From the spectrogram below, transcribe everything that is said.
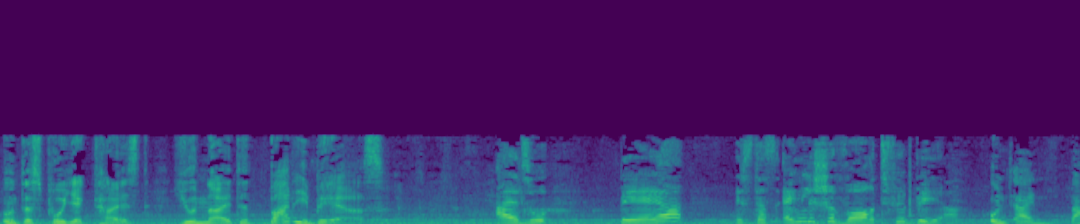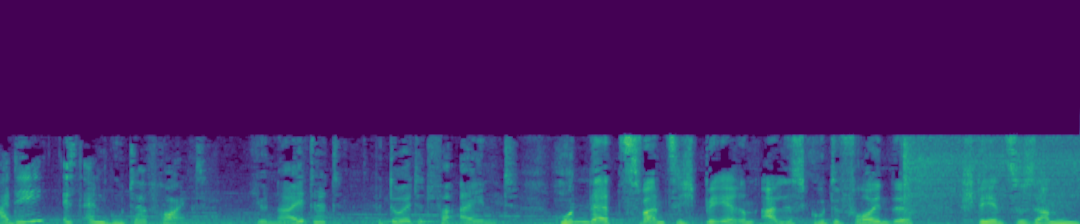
Und das Projekt heißt United Buddy Bears. Also, Bär ist das englische Wort für Bär. Und ein Buddy ist ein guter Freund. United bedeutet vereint. 120 Bären, alles gute Freunde, stehen zusammen.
